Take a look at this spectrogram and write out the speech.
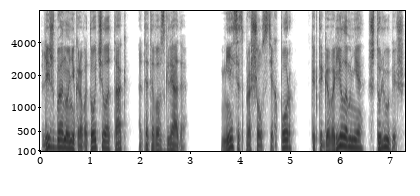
лишь бы оно не кровоточило так от этого взгляда. Месяц прошел с тех пор, как ты говорила мне, что любишь.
